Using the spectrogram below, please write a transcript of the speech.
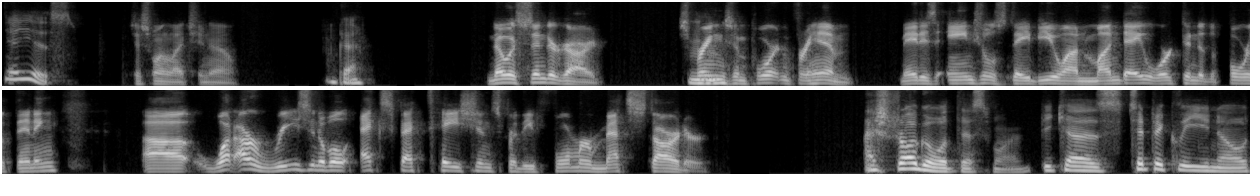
Yeah, he is. Just want to let you know. Okay. Noah Syndergaard. Spring's mm-hmm. important for him. Made his Angels debut on Monday, worked into the fourth inning. Uh, what are reasonable expectations for the former Mets starter? I struggle with this one because typically, you know,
